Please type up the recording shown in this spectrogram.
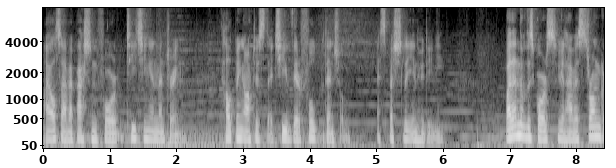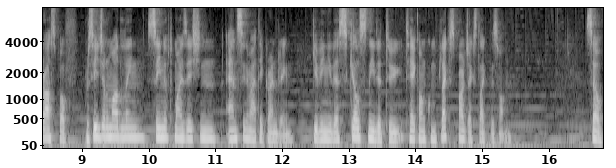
I also have a passion for teaching and mentoring, helping artists achieve their full potential, especially in Houdini. By the end of this course, you'll have a strong grasp of procedural modeling, scene optimization, and cinematic rendering, giving you the skills needed to take on complex projects like this one. So,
